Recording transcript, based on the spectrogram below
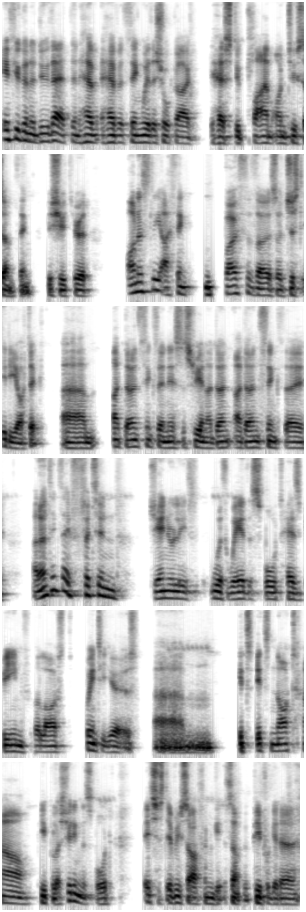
if you're going to do that, then have have a thing where the short guy has to climb onto something to shoot through it. Honestly, I think both of those are just idiotic. Um, I don't think they're necessary, and I don't. I don't think they. I don't think they fit in generally with where the sport has been for the last twenty years. Um, it's it's not how people are shooting the sport. It's just every so often get some people get a,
